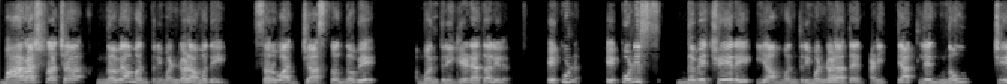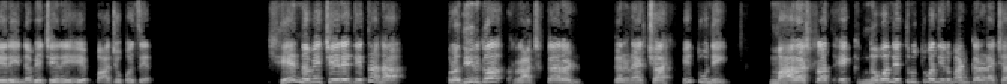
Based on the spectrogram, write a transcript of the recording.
महाराष्ट्राच्या नव्या मंत्रिमंडळामध्ये सर्वात जास्त नवे मंत्री घेण्यात आलेले आहेत. एकूण एकोणीस नवे चेहरे या मंत्रिमंडळात आहेत आणि त्यातले नऊ चेहरे नवे चेहरे हे भाजपचे आहेत. हे नवे चेहरे देताना प्रदीर्घ राजकारण करण्याच्या हेतूने महाराष्ट्रात एक नवं नेतृत्व निर्माण करण्याच्या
